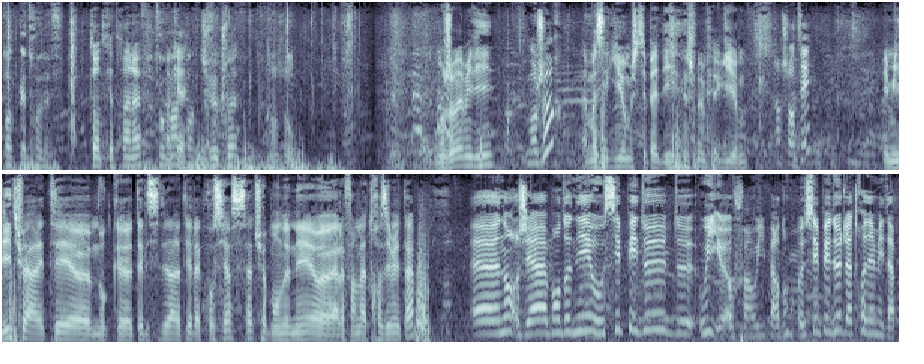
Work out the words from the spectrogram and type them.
tente 89. Tente 89 Thomas, Ok. tente Tu veux que je fasse Bonjour. Bonjour, Émilie. Bonjour, Ah, moi, c'est Guillaume, je t'ai pas dit. je m'appelle Guillaume. enchanté. Émilie, tu as arrêté, euh, donc, euh, t'as décidé d'arrêter la coursière, c'est ça? Tu as abandonné euh, à la fin de la troisième étape? Euh, non, j'ai abandonné au CP2 de, oui, enfin oui, pardon, au CP2 de la troisième étape,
